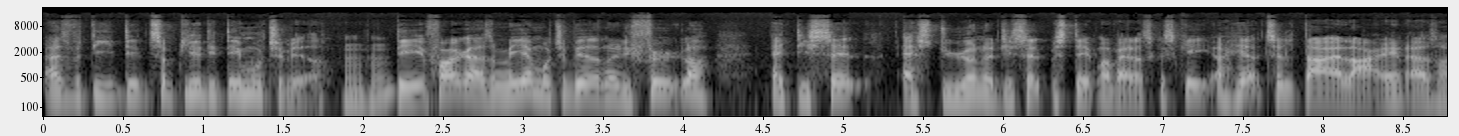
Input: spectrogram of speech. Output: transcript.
Altså fordi det, så bliver de demotiveret. Mm-hmm. Det, folk er altså mere motiveret, når de føler, at de selv er styrende, de selv bestemmer, hvad der skal ske. Og hertil, der er lejen altså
